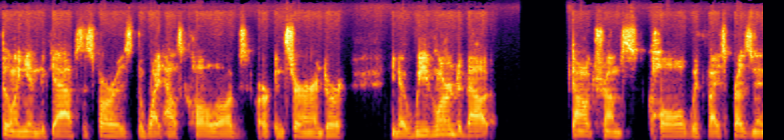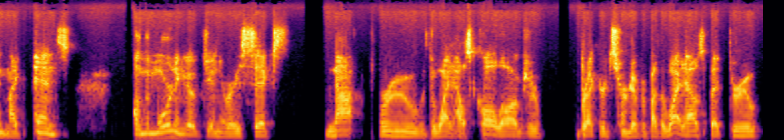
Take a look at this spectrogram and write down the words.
filling in the gaps as far as the White House call logs are concerned. Or, you know, we learned about Donald Trump's call with Vice President Mike Pence on the morning of January 6th, not through the White House call logs or records turned over by the White House, but through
